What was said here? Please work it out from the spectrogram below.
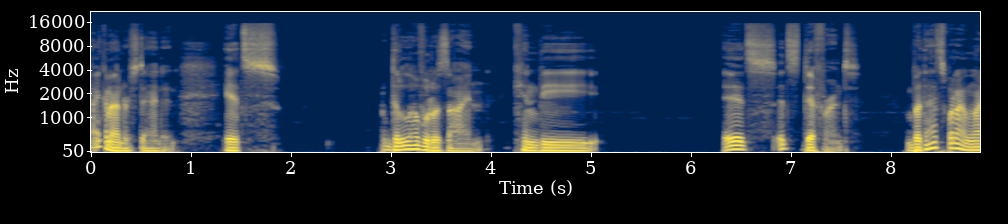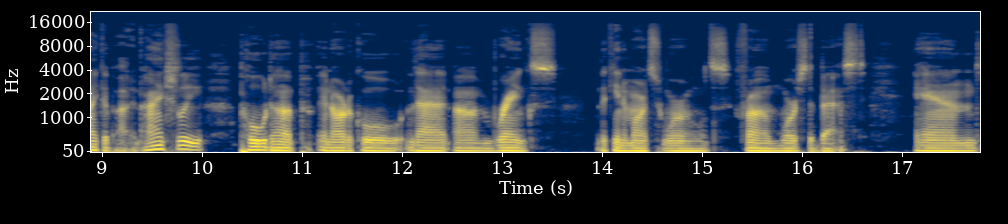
I can understand it. It's the level design can be it's it's different. But that's what I like about it. I actually pulled up an article that um, ranks the Kingdom Hearts worlds from worst to best. And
